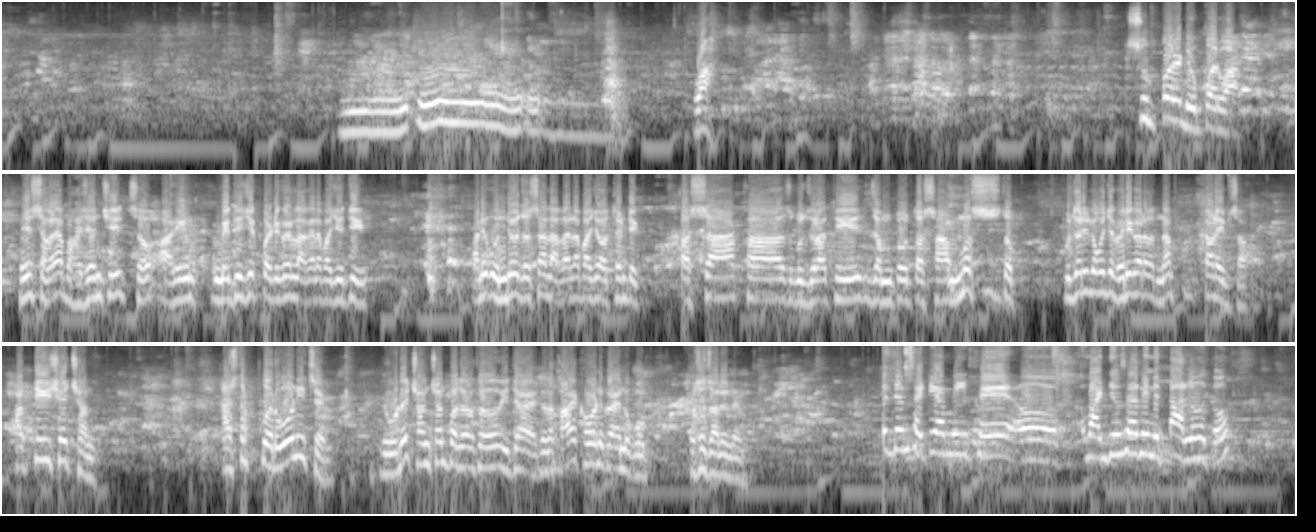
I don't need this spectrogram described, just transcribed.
वा सुपर ड्युपर वा. म्हणजे सगळ्या भाज्यांची चव आणि मेथीची एक पर्टिक्युलर लागायला पाहिजे ती आणि उंदिओ जसा लागायला पाहिजे ऑथेंटिक तसा खास गुजराती जमतो तसा मस्त. गुजराती लोक जे घरी करतात ना त्या टाईपचा अतिशय छान. आज तर पर्वणीच आहे. एवढे छान छान पदार्थ इथे आहे त्याला काय खावण काय नको असं झालेलं आहे. साठी आम्ही इथे वाढदिवसानिमित्त आलो होतो.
